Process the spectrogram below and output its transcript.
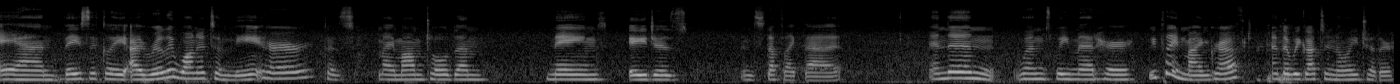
and basically, I really wanted to meet her because my mom told them names, ages, and stuff like that. And then once we met her, we played Minecraft, and then we got to know each other.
